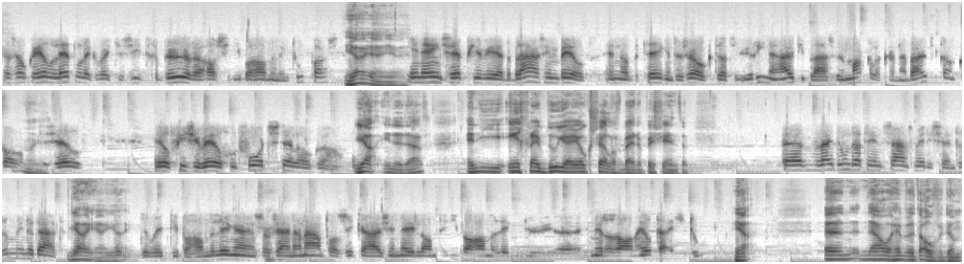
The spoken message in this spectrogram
Dat is ook heel letterlijk wat je ziet gebeuren als je die behandeling toepast. Ja, ja, ja. Ineens heb je weer de blaas in beeld. En dat betekent dus ook dat de urine uit die blaas weer makkelijker naar buiten kan komen. Het is heel, heel visueel goed voor te stellen ook wel. Ja, inderdaad. En die ingreep doe jij ook zelf bij de patiënten? Eh, wij doen dat in het Zaans Medisch Centrum, inderdaad. Ja, ja, ja. Dan doe ik die behandelingen. En zo zijn er een aantal ziekenhuizen in Nederland die die behandeling nu eh, inmiddels al een heel tijdje doen. Ja. En nou hebben we het over de,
